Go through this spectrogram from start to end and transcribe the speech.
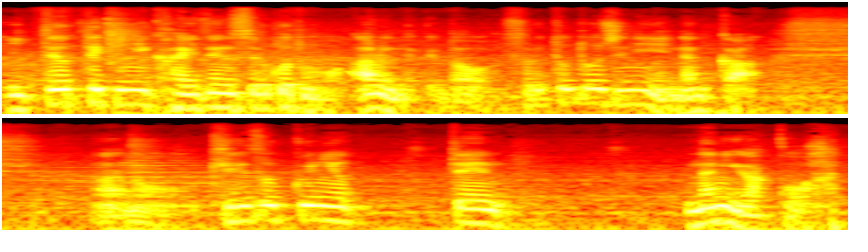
一定的に改善することもあるんだけどそれと同時になんかあの継続によって何がこう発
